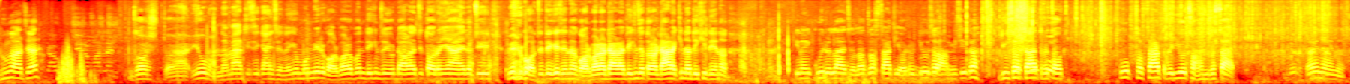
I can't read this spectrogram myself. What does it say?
ढुङ्गा यार जस्ट योभन्दा माथि चाहिँ कहीँ छैन कि? म मेरो घरबाट पनि देखिन्छ यो डाँडा चाहिँ तर यहाँ आएर चाहिँ मेरो घर चाहिँ देखेको छैन घरबाट डाँडा देखिन्छ तर डाँडा किन देखिँदैन? किनकि कुहिरो लागेको छ होला। जस साथीहरू दिउँछ हामीसित दिउँछ सात र चौ कोक छ सात र यो छ हाम्रो सात। होइन होइन।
